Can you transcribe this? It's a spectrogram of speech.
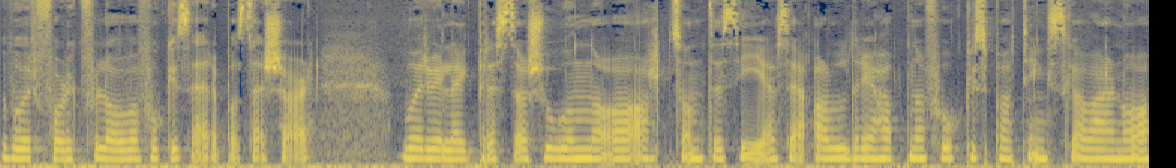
hvor folk får lov å fokusere på seg sjøl. Hvor vi legger prestasjon og alt sånt til side. Så jeg har aldri hatt noe fokus på at ting skal være noe,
